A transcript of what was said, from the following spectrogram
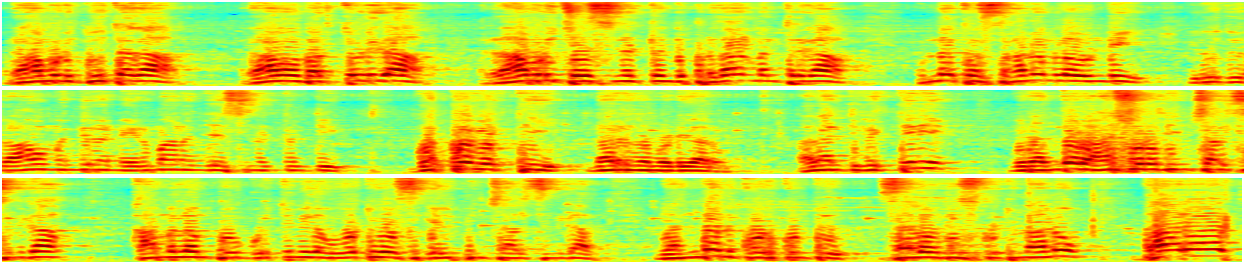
రాముడు దూతగా రామ భక్తుడిగా రాముడు చేసినటువంటి ప్రధానమంత్రిగా ఉన్నత స్థానంలో ఉండి ఈరోజు రామ మందిర నిర్మాణం చేసినటువంటి గొప్ప వ్యక్తి నరేంద్ర మోడీ గారు. అలాంటి వ్యక్తిని మీరందరూ ఆశీర్వదించాల్సిందిగా కమలం పువ్వు గుర్తు మీద ఓటు వేసి గెలిపించాల్సిందిగా మీ అందరిని కోరుకుంటూ సెలవు తీసుకుంటున్నాను. భారత్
